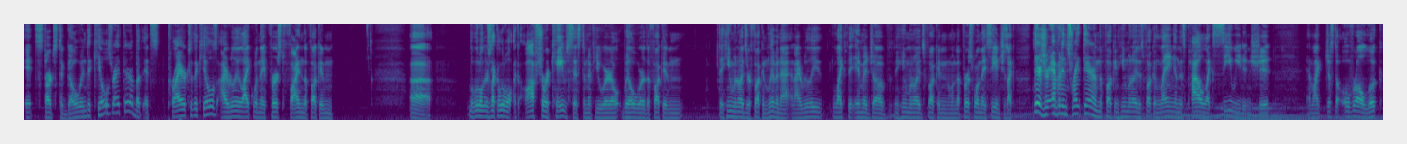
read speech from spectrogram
it starts to go into kills right there, but it's prior to the kills. I really like when they first find the fucking uh the little there's like a little like offshore cave system, if you will, will where the fucking the humanoids are fucking living at, and I really like the image of the humanoids fucking when the first one they see, and she's like, "There's your evidence right there," and the fucking humanoid is fucking laying in this pile of like seaweed and shit, and like just the overall look.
